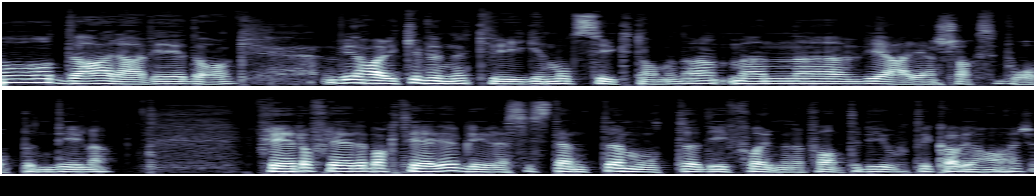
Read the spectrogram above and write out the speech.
Og der er vi i dag. Vi har ikke vunnet krigen mot sykdommene, men eh, vi er i en slags våpenhvile. Flere og flere bakterier blir resistente mot de formene for antibiotika vi har,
